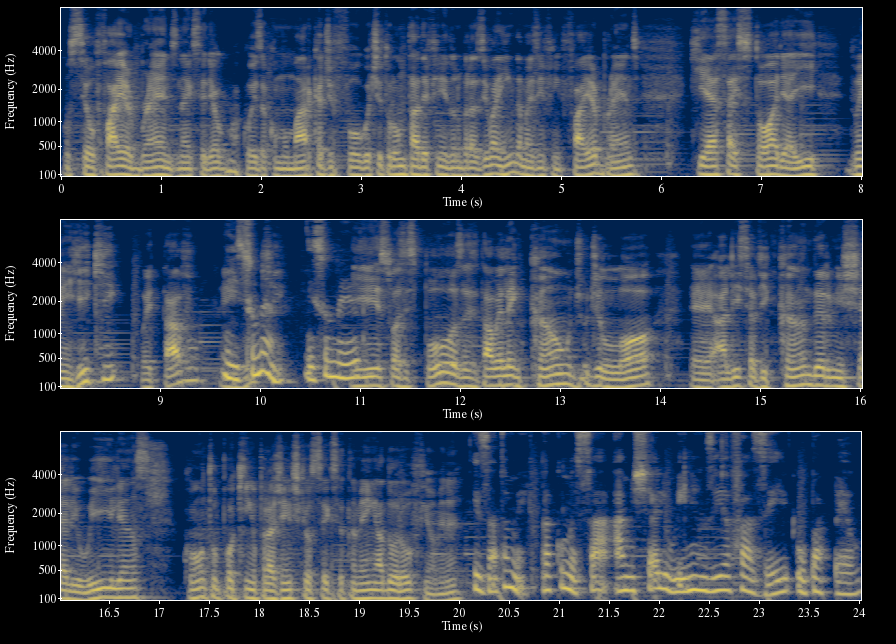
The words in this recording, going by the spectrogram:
o seu Firebrand, né, que seria alguma coisa como marca de fogo. O título não está definido no Brasil ainda, mas enfim, Firebrand, que é essa história aí do Henrique VIII. Isso mesmo, isso mesmo. E suas esposas e tal, elencão, Jude Law, é, Alicia Vikander, Michelle Williams. Conta um pouquinho pra gente que eu sei que você também adorou o filme, né? Exatamente. Para começar, a Michelle Williams ia fazer o papel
